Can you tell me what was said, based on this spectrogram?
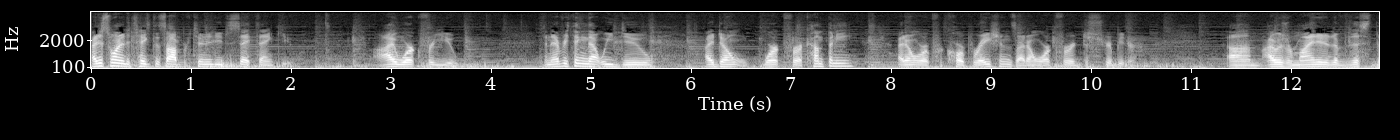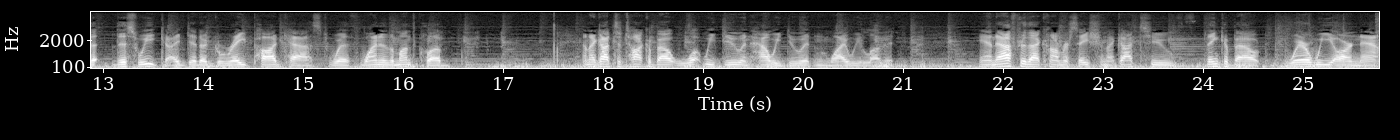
I just wanted to take this opportunity to say thank you. I work for you. And everything that we do, I don't work for a company, I don't work for corporations, I don't work for a distributor. Um, I was reminded of this th- this week. I did a great podcast with Wine of the Month Club, and I got to talk about what we do and how we do it and why we love it. And after that conversation, I got to think about where we are now.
